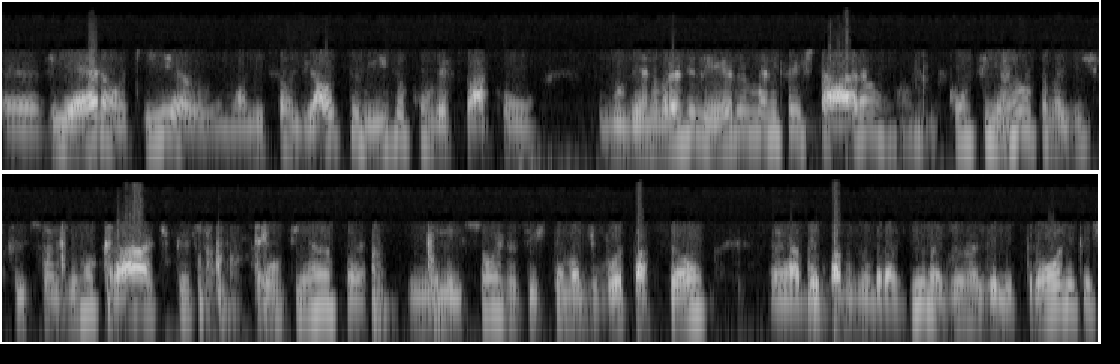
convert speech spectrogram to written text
é, vieram aqui, uma missão de alto nível, conversar com o governo brasileiro manifestaram confiança nas instituições democráticas, confiança em eleições no sistema de votação é, adotado no Brasil, nas urnas eletrônicas,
